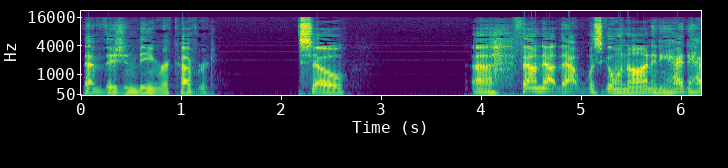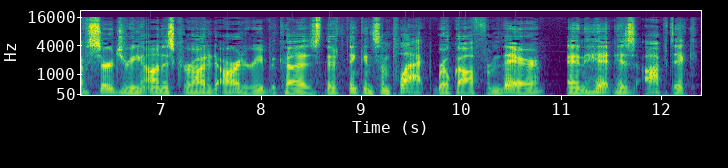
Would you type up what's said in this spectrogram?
that vision being recovered. So uh, found out that was going on, and he had to have surgery on his carotid artery because they're thinking some plaque broke off from there and hit his optic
